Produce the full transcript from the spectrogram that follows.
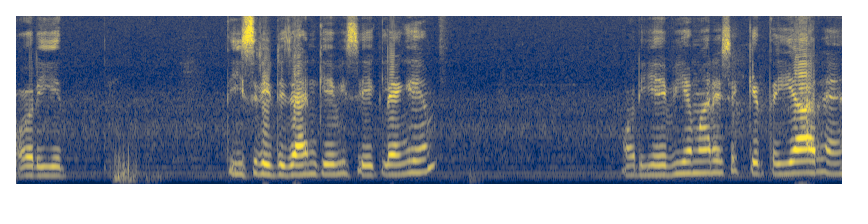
और ये तीसरी डिज़ाइन के भी सेक लेंगे हम। और ये भी हमारे सिक्के तैयार हैं।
